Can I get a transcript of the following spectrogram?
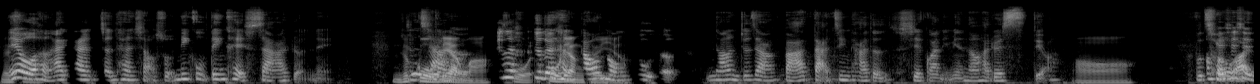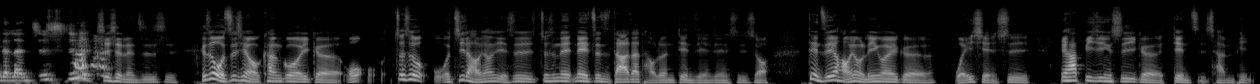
因为我很爱看侦探小说，尼古丁可以杀人呢。你说过量吗？就是对对，很高浓度的，然后你就这样把它打进他的血管里面，然后他就会死掉。哦。不错，谢谢你的冷知识。谢谢冷知识。可是我之前有看过一个，我就是我记得好像也是，就是那那阵子大家在讨论电子烟这件事的时候，电子烟好像有另外一个危险，是因为它毕竟是一个电子产品，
